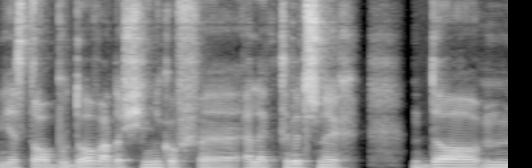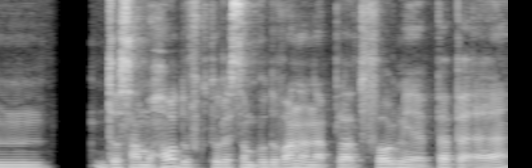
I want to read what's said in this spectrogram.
jest to obudowa do silników elektrycznych do do samochodów, które są budowane na platformie PPE,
